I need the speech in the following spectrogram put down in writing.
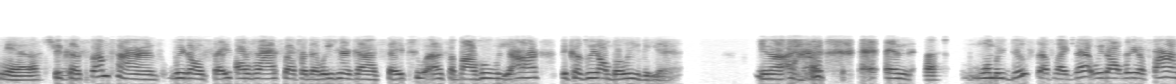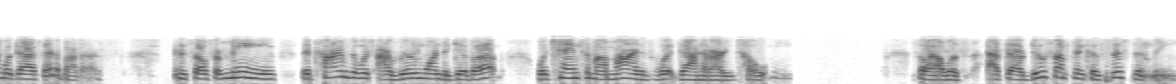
Yeah, that's true. Because sometimes we don't say over ourselves or that we hear God say to us about who we are because we don't believe it yet. You know, and when we do stuff like that, we don't reaffirm what God said about us. And so for me, the times in which I really wanted to give up, what came to my mind is what God had already told me. So I was after I do something consistently,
